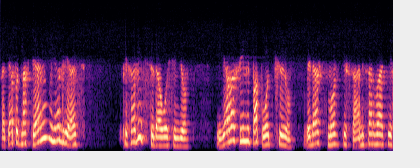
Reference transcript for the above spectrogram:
хотя под ногтями у меня грязь. Приходите сюда осенью, и я вас ими попотчую, вы даже сможете сами сорвать их.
